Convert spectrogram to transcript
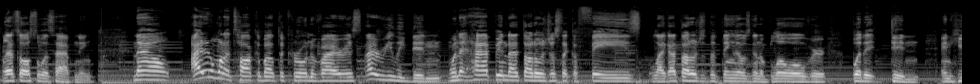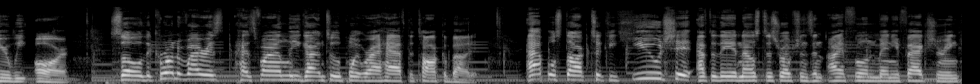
that's also what's happening. Now, I didn't want to talk about the coronavirus. I really didn't. When it happened, I thought it was just like a phase. Like, I thought it was just a thing that was going to blow over, but it didn't. And here we are. So, the coronavirus has finally gotten to the point where I have to talk about it. Apple stock took a huge hit after they announced disruptions in iPhone manufacturing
